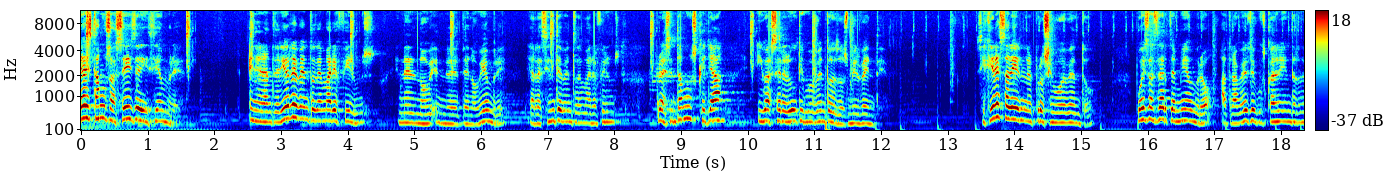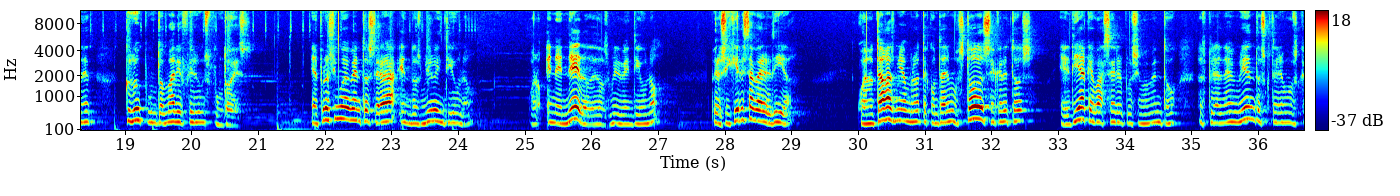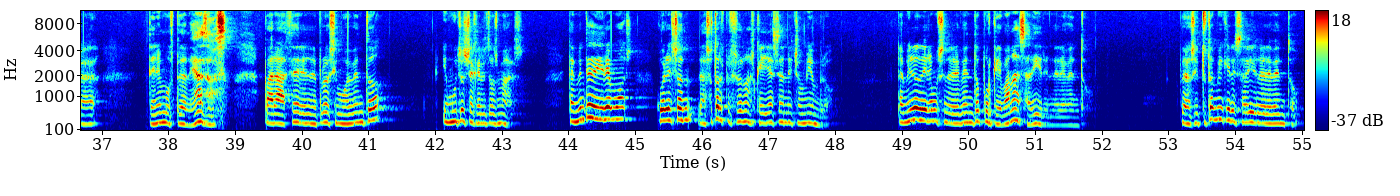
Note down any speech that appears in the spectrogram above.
Ya estamos a 6 de diciembre. En el anterior evento de Mario Films, en el, en el, de noviembre, el reciente evento de Mario Films, presentamos que ya iba a ser el último evento de 2020. Si quieres salir en el próximo evento, puedes hacerte miembro a través de buscar en internet club.mariofilms.es. El próximo evento será en 2021, bueno, en enero de 2021, pero si quieres saber el día, cuando te hagas miembro te contaremos todos los secretos, el día que va a ser el próximo evento, los planeamientos que tenemos, que, tenemos planeados para hacer en el próximo evento y muchos secretos más. También te diremos cuáles son las otras personas que ya se han hecho miembro. También lo diremos en el evento porque van a salir en el evento. Pero si tú también quieres salir en el evento,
